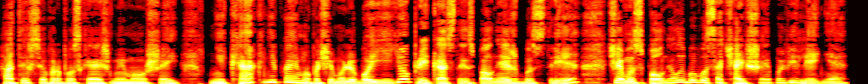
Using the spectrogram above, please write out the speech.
а ты все пропускаешь мимо ушей. Никак не пойму, почему любой ее приказ ты исполняешь быстрее, чем исполнила бы высочайшее повеление».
